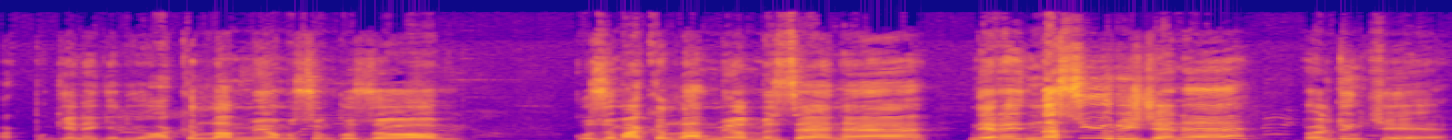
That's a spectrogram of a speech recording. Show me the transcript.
Bak bu gene geliyor. Akıllanmıyor musun kuzum? Kuzum akıllanmıyor musun sen he? Nere nasıl yürüyeceksin he? Öldün ki.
